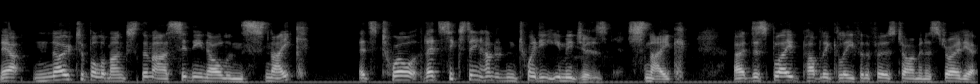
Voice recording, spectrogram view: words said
now, notable amongst them are Sidney Nolan's Snake. It's 12, that's 1,620 images, Snake, uh, displayed publicly for the first time in Australia.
